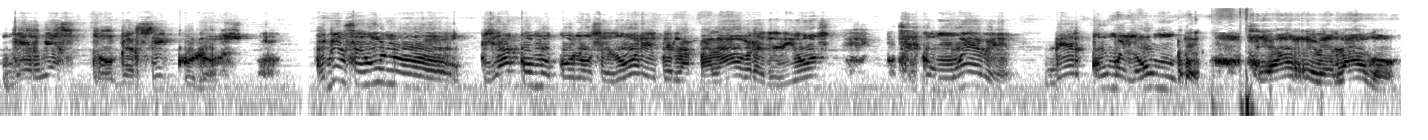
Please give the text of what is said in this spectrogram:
ver estos versículos. A uno, ya como conocedores de la palabra de Dios, se conmueve ver cómo el hombre se ha revelado,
